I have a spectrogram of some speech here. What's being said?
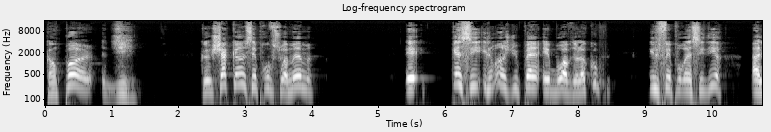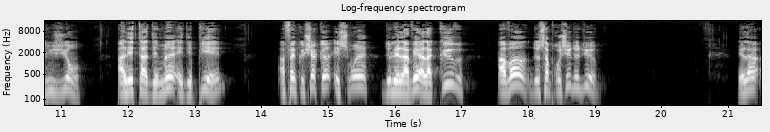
Quand Paul dit que chacun s'éprouve soi-même et qu'ainsi il mange du pain et boive de la coupe, il fait pour ainsi dire allusion à l'état des mains et des pieds, afin que chacun ait soin de les laver à la cuve avant de s'approcher de Dieu. Et là,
